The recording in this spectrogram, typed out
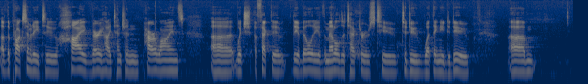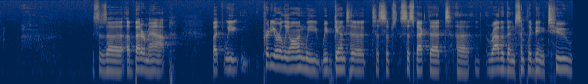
of the proximity to high, very high tension power lines, uh, which affect the, the ability of the metal detectors to, to do what they need to do. Um, this is a, a better map, but we, pretty early on, we, we began to, to suspect that uh, rather than simply being two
